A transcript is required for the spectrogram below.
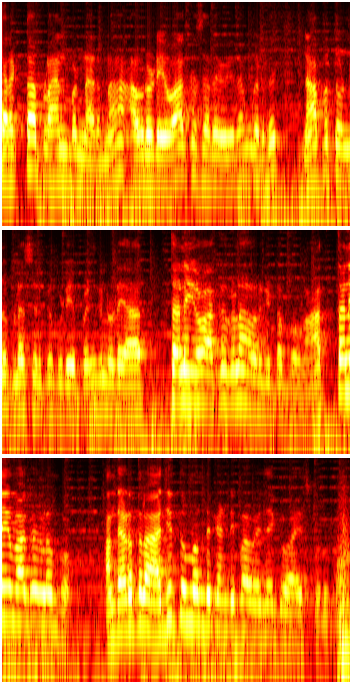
கரெக்டாக பிளான் பண்ணாருன்னா அவருடைய வாக்கு சதவீதம்ங்கிறது நாற்பத்தொன்று ப்ளஸ் இருக்கக்கூடிய பெண்களுடைய அத்தனை வாக்குகளும் அவர்கிட்ட போகும். அத்தனை வாக்குகளும் போகும். அந்த இடத்துல அஜித்தும் வந்து கண்டிப்பாக விஜய்க்கு வாய்ஸ் கொடுக்கும்.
